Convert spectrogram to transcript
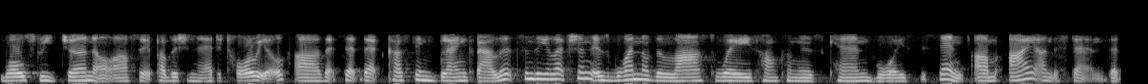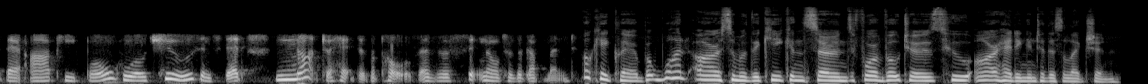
Wall Street Journal after it published an editorial uh, that said that casting blank ballots in the election is one of the last ways Hong Kongers can voice dissent. Um, I understand that there are people who will choose instead not to head to the polls as a signal to the government. Okay, Claire, but what are some of the key concerns for voters who are heading into this election?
